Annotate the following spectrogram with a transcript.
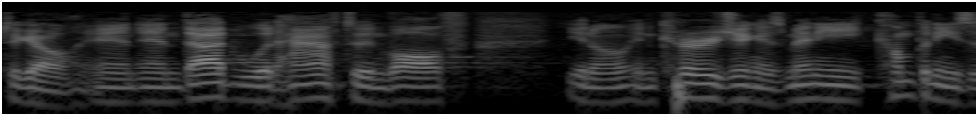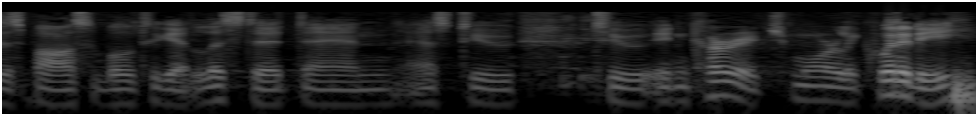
to go, and and that would have to involve you know, encouraging as many companies as possible to get listed and as to to encourage more liquidity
